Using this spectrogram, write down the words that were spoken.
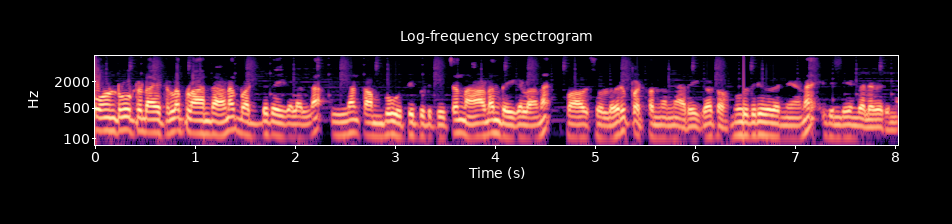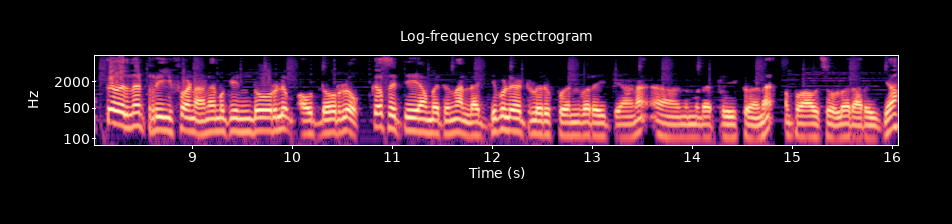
ഓൺ റൂട്ടഡ് ആയിട്ടുള്ള പ്ലാന്റാണ് ബഡ് തൈകളല്ല എല്ലാം കമ്പ് കുത്തി പിടിപ്പിച്ച നാടൻ തൈകളാണ്. അപ്പോൾ ആവശ്യമുള്ളവർ പെട്ടെന്ന് തന്നെ അറിയിക്കുക കേട്ടോ. നൂറ് രൂപ തന്നെയാണ് ഇതിന്റെയും വില വരുന്നത്. ഇത് വരുന്ന ട്രീ ഫൺ ആണ്. നമുക്ക് ഇൻഡോറിലും ഔട്ട്ഡോറിലും ഒക്കെ സെറ്റ് ചെയ്യാൻ പറ്റുന്ന നല്ല അടിപൊളിയായിട്ടുള്ള ഒരു ഫേൺ വെറൈറ്റിയാണ് നമ്മുടെ ട്രീ ഫേൺ ആവശ്യമുള്ളവർ അറിയിക്കുക.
